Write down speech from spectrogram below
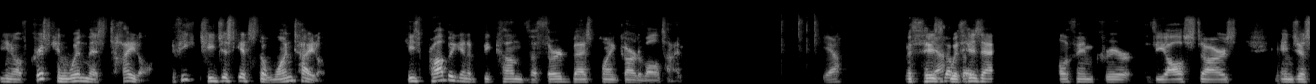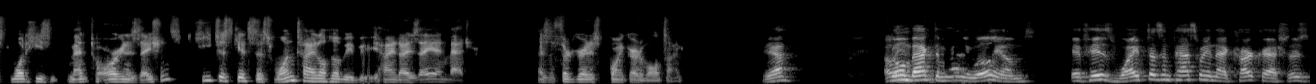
you know, if Chris can win this title, if he, he just gets the one title, he's probably going to become the third best point guard of all time. Yeah. With his yeah. with his Hall of Fame career, the All Stars, and just what he's meant to organizations. He just gets this one title. He'll be behind Isiah and Magic as the third greatest point guard of all time. Yeah. Oh, Going yeah. back to Monty Williams, if his wife doesn't pass away in that car crash, there's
